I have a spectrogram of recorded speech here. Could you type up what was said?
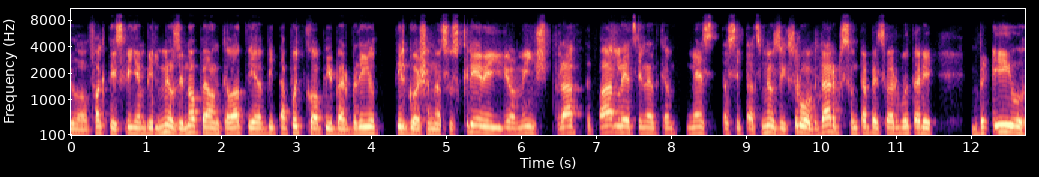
Jo faktiski viņam bija milzīgi nopelni, ka Latvija bija tā puķkopība ar brīvu tirgošanos uz Krieviju, jo viņš prata pārliecināt, ka mēs, tas ir tāds milzīgs roku darbs un tāpēc varbūt arī brīvu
